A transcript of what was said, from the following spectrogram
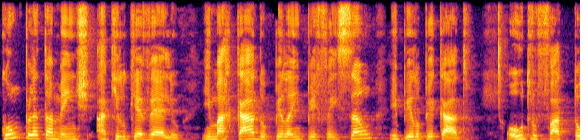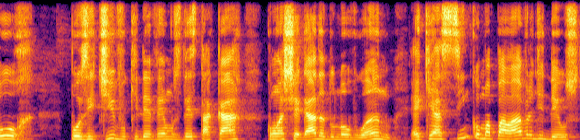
completamente aquilo que é velho e marcado pela imperfeição e pelo pecado. Outro fator positivo que devemos destacar com a chegada do novo ano é que, assim como a palavra de Deus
